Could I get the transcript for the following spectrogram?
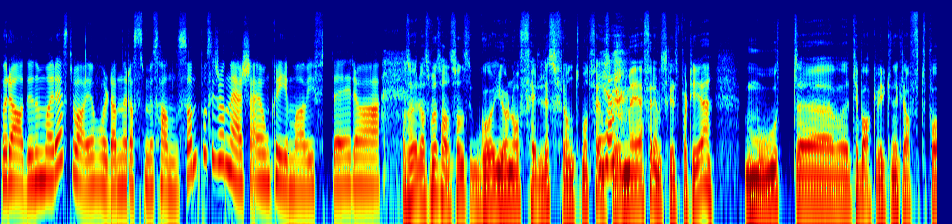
på radioen i morges, var jo hvordan Rasmus Hansson posisjonerer seg om klimaavgifter og Altså, Rasmus Hansson går, gjør nå felles front mot Fremskritt, Ja. med Fremskrittspartiet mot uh, tilbakevirkende kraft på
